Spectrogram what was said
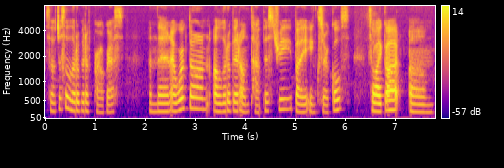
So just a little bit of progress. And then I worked on a little bit on tapestry by Ink Circles. So I got, um,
